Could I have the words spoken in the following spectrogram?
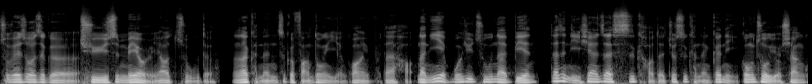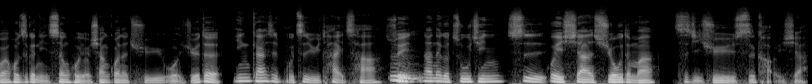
除非说这个区域是没有人要租的，那可能这个房东的眼光也不太好，那你也不会去租那边。但是你现在在思考的就是可能跟你工作有相关，或者跟你生活有相关的区域，我觉得应该是不至于太差。所以那那个租金是会下修的吗？自己去思考一下。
